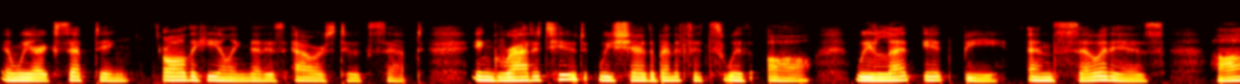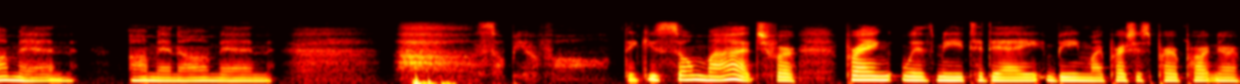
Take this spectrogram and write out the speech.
and we are accepting all the healing that is ours to accept. In gratitude, we share the benefits with all. We let it be, and so it is. Amen. Amen. Amen. so beautiful. Thank you so much for praying with me today, being my precious prayer partner.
